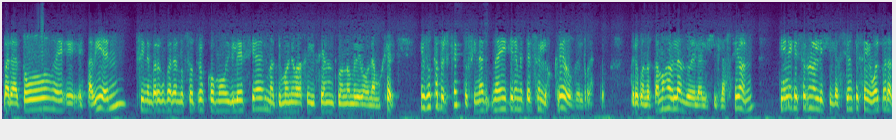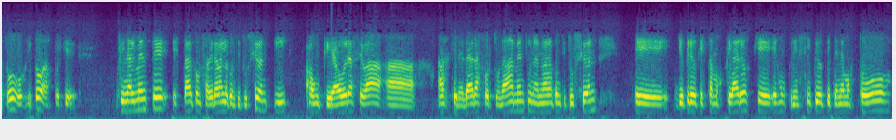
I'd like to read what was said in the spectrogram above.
para todos eh, eh, está bien. Sin embargo, para nosotros como iglesia el matrimonio va a seguir siendo entre un hombre y una mujer. Y eso está perfecto, si nadie quiere meterse en los credos del resto. Pero cuando estamos hablando de la legislación, tiene que ser una legislación que sea igual para todos y todas, porque finalmente está consagrado en la Constitución y aunque ahora se va a, generar afortunadamente una nueva Constitución, eh, yo creo que estamos claros que es un principio que tenemos todos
